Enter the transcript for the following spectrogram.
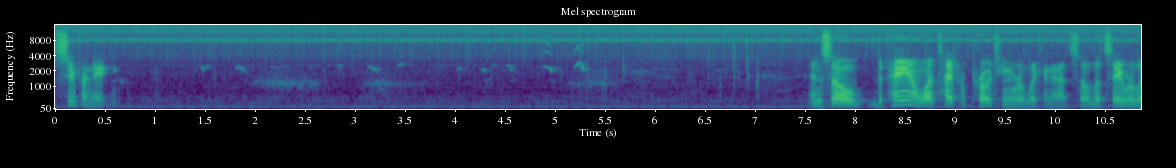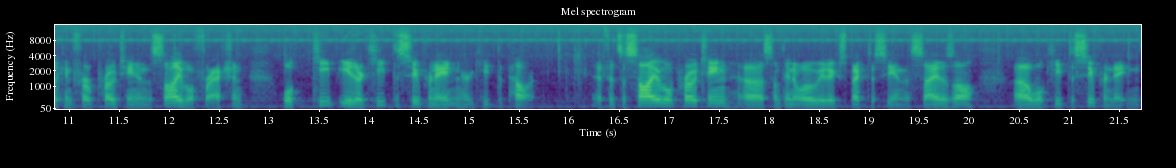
supernatant. And so depending on what type of protein we're looking at, so let's say we're looking for a protein in the soluble fraction, we'll keep either keep the supernatant or keep the pellet. If it's a soluble protein, uh, something that we would expect to see in the cytosol, uh, we'll keep the supernatant.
